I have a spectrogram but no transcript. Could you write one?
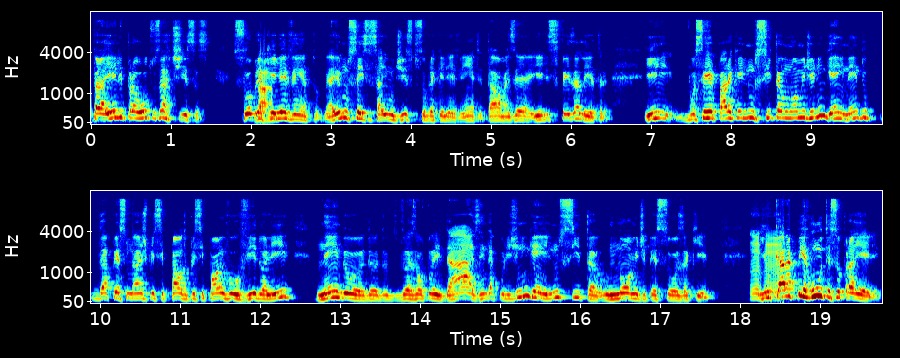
para ele e para outros artistas sobre ah. aquele evento. Aí eu não sei se saiu um disco sobre aquele evento e tal, mas é, ele fez a letra. E você repara que ele não cita o nome de ninguém, nem do, da personagem principal, do principal envolvido ali, nem do, do, das autoridades, nem da polícia, ninguém. Ele não cita o nome de pessoas aqui. Uhum. E o uhum. cara pergunta isso para ele.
